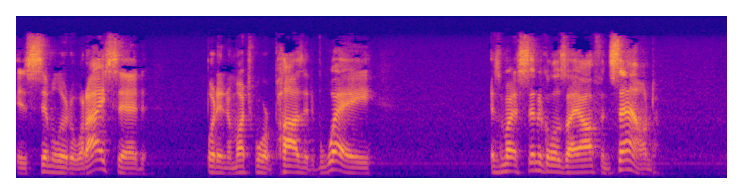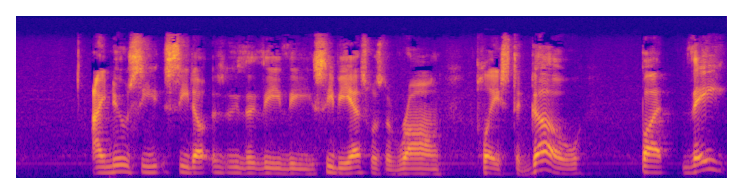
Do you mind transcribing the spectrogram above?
is similar to what I said, but in a much more positive way. As much cynical as I often sound, I knew C, C, the, the, the CBS was the wrong place to go but they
